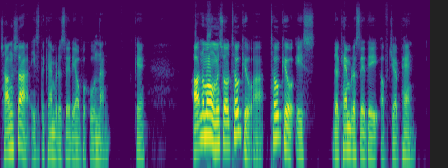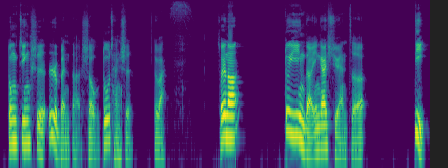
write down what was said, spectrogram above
长沙 is the capital city of Hunan. OK，好，那么我们说 Tokyo 啊，Tokyo is the capital city of Japan. 东京是日本的首都城市，对吧？所以呢，对应的应该选择 D，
